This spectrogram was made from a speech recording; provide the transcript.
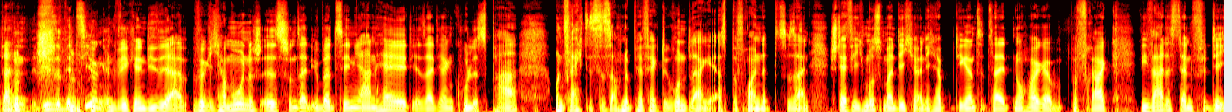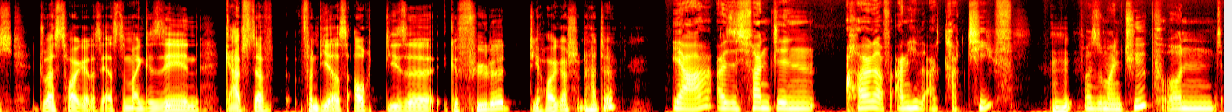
dann diese Beziehung entwickeln, die ja wirklich harmonisch ist, schon seit über zehn Jahren hält, ihr seid ja ein cooles Paar und vielleicht ist es auch eine perfekte Grundlage, erst befreundet zu sein. Steffi, ich muss mal dich hören, ich habe die ganze Zeit nur Holger befragt, wie war das denn für dich? Du hast Holger das erste Mal gesehen, gab es da von dir aus auch diese Gefühle, die Holger schon hatte? Ja, also ich fand den Holger auf Anhieb attraktiv. Mhm. War so mein Typ. Und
